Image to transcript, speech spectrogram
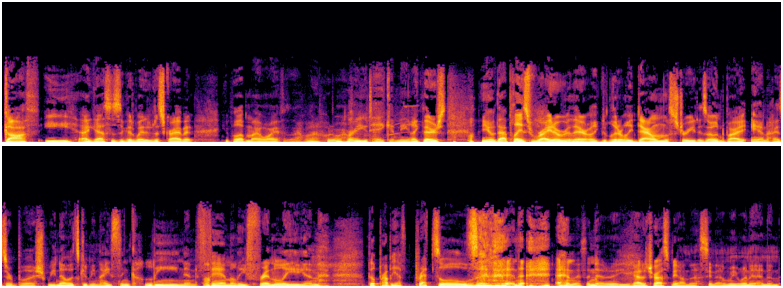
goth y, I guess is a good way to describe it. You pull up my wife, is like, what, what, where are you taking me? Like, there's, you know, that place right over there, like literally down the street, is owned by Anheuser Busch. We know it's going to be nice and clean and oh. family friendly, and they'll probably have pretzels. And, and, and I said, no, no, no, you got to trust me on this. You know, and we went in and.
